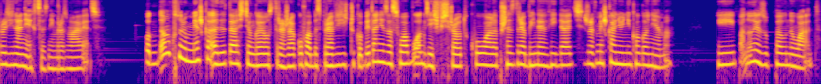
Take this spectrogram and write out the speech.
rodzina nie chce z nim rozmawiać. Pod dom, w którym mieszka Edyta, ściągają strażaków, aby sprawdzić, czy kobieta nie zasłabła gdzieś w środku, ale przez drabinę widać, że w mieszkaniu nikogo nie ma. I panuje zupełny ład.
